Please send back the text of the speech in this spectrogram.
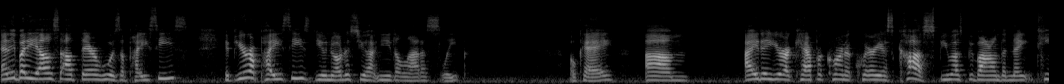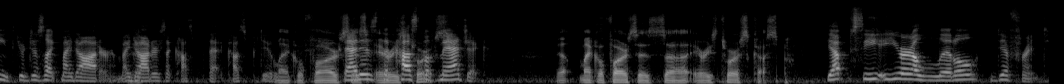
Anybody else out there who is a Pisces? If you're a Pisces, do you notice you need a lot of sleep? Okay. Um, Ida, you're a Capricorn Aquarius cusp. You must be born on the 19th. You're just like my daughter. My daughter's a cusp, that cusp too. Michael Farr that says is the cusp Taurus. of magic. Yep. Michael Farr says uh, Aries Taurus cusp. Yep. See, you're a little different.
